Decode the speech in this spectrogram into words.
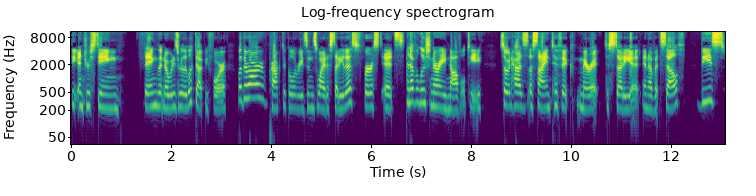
the interesting thing that nobody's really looked at before. But there are practical reasons why to study this. First, it's an evolutionary novelty. So it has a scientific merit to study it in of itself. These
